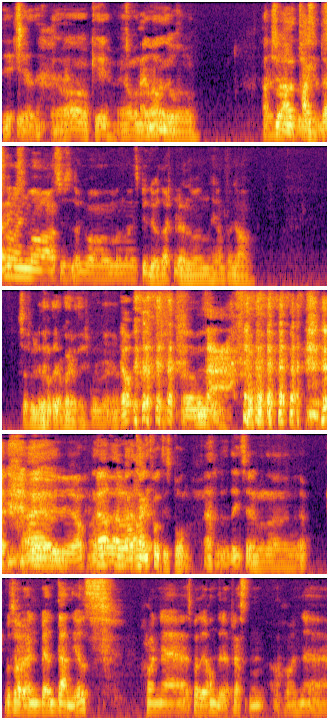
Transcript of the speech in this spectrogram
Det er det. Ja, ok. Ja, men Nei, men er det jo- jo Jeg, tror, jeg tenkte det Sense8. han var, jeg synes han var Men han spiller jo der spiller han jo en helt annen Selvfølgelig en annen karakter, men ja. Ja. Ja, Nei. Eh, ja, jeg, jeg tenkte faktisk på han. Den serien, men eh, ja. Og så har vi han Ben Daniels. Han eh, spiller andre presten. Han eh,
